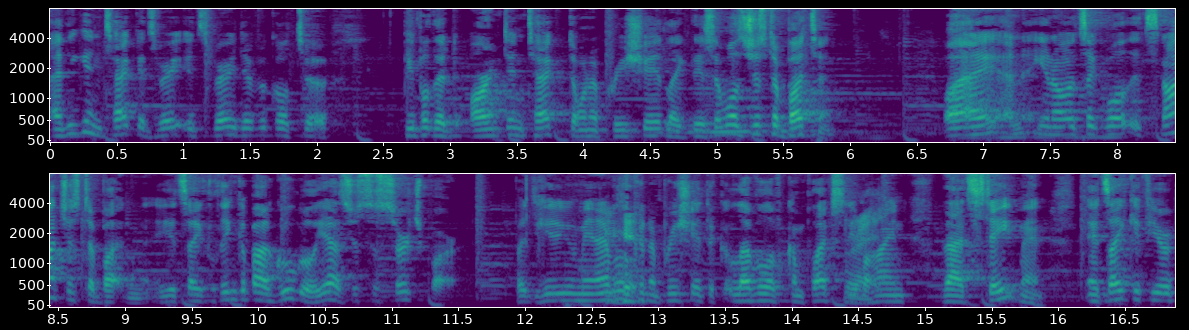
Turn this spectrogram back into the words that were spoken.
I think in tech it's very it's very difficult to people that aren't in tech don't appreciate like they say, well, it's just a button. Well, I, and you know, it's like, well, it's not just a button. It's like think about Google. Yeah, it's just a search bar. But you I mean everyone can appreciate the level of complexity right. behind that statement. It's like if you're,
